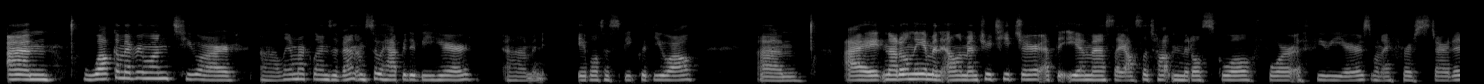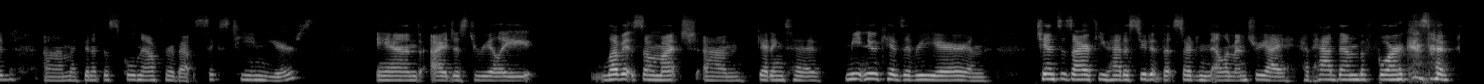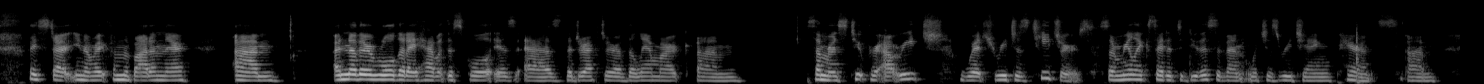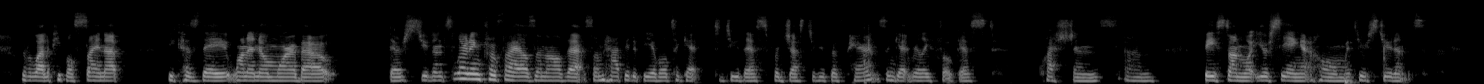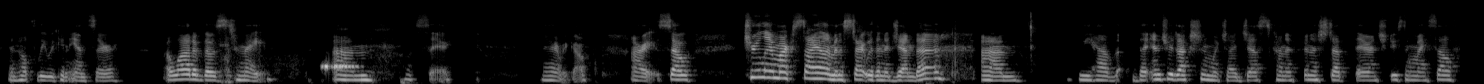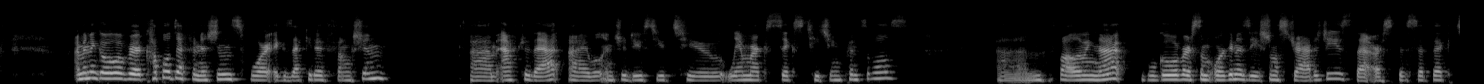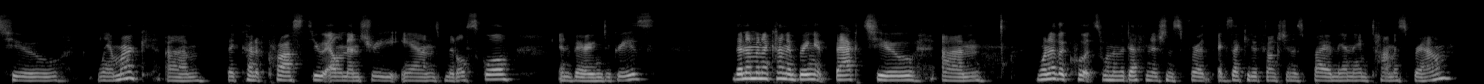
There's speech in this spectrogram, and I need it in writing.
Um, welcome everyone to our uh, Landmark Learns event. I'm so happy to be here um, and able to speak with you all. Um, I not only am an elementary teacher at the EMS, I also taught in middle school for a few years when I first started. Um, I've been at the school now for about 16 years, and I just really love it so much um, getting to meet new kids every year and chances are if you had a student that started in elementary i have had them before because they start you know right from the bottom there. Um, another role that i have at the school is as the director of the landmark um, summer institute for outreach which reaches teachers. So i'm really excited to do this event which is reaching parents. Um, we have a lot of people sign up because they want to know more about their students' learning profiles and all of that. So I'm happy to be able to get to do this for just a group of parents and get really focused questions um, based on what you're seeing at home with your students. And hopefully we can answer a lot of those tonight. Um, let's see. There we go. All right, so true landmark style, I'm gonna start with an agenda. Um, we have the introduction, which I just kind of finished up there, introducing myself. I'm gonna go over a couple definitions for executive function um, after that, I will introduce you to Landmark 6 teaching principles. Um, following that, we'll go over some organizational strategies that are specific to Landmark. Um, they kind of cross through elementary and middle school in varying degrees. Then I'm going to kind of bring it back to um, one of the quotes, one of the definitions for executive function is by a man named Thomas Brown.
